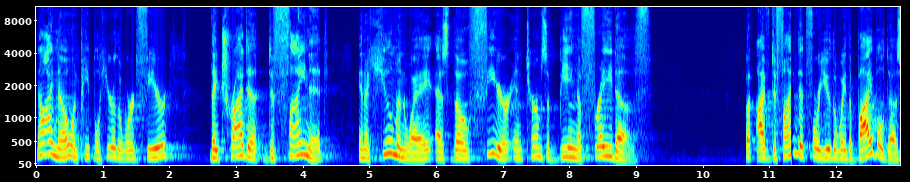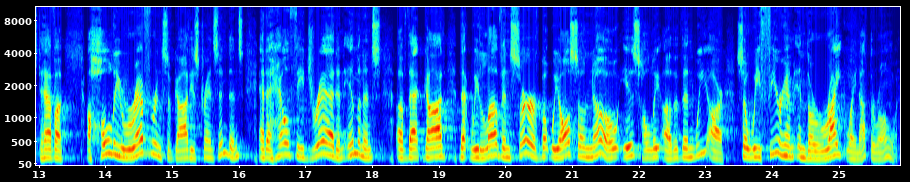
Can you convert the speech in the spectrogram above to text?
Now, I know when people hear the word fear, they try to define it in a human way as though fear in terms of being afraid of. But I've defined it for you the way the Bible does to have a, a holy reverence of God, His transcendence, and a healthy dread and immanence of that God that we love and serve, but we also know is wholly other than we are. So we fear Him in the right way, not the wrong way.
